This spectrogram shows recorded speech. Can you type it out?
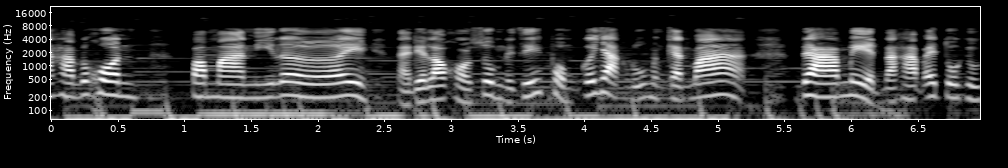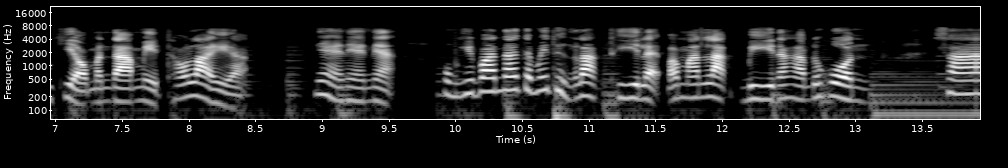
นะครับทุกคนประมาณนี้เลยไหนเดี๋ยวเราขอสุ่มหน่อยสิผมก็อยากรู้เหมือนกันว่าดาเมจนะครับไอตัวเขียวๆมันดาเมจเท่าไหร่อะเนี่ยเนี่ยเนี่ยผมคิดว่าน่าจะไม่ถึงหลักทีแหละประมาณหลัก B นะครับทุกคน ใช่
